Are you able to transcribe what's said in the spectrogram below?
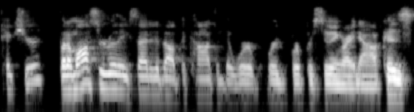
picture but i'm also really excited about the content that we're we're, we're pursuing right now. Because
